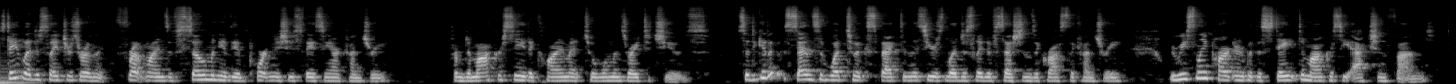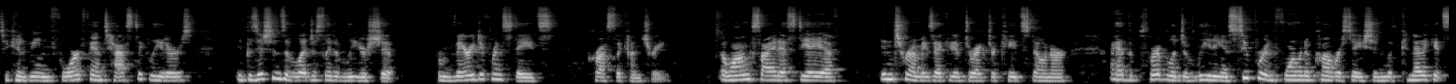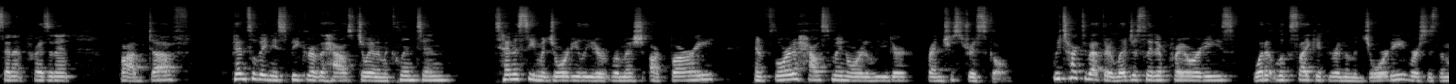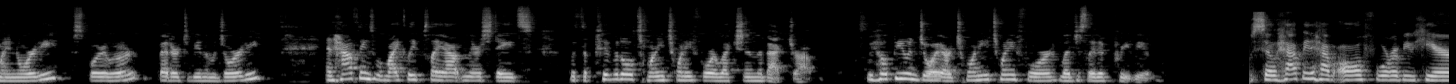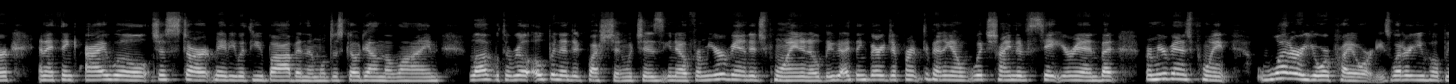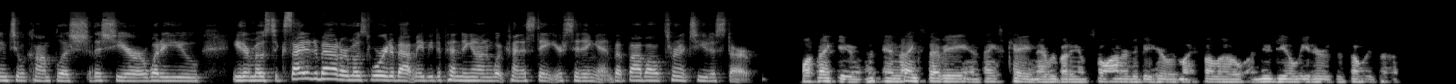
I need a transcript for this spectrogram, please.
state legislatures are on the front lines of so many of the important issues facing our country, from democracy to climate to a woman's right to choose. So, to get a sense of what to expect in this year's legislative sessions across the country, we recently partnered with the State Democracy Action Fund to convene four fantastic leaders in positions of legislative leadership from very different states across the country. Alongside SDAF interim executive director Kate Stoner, I had the privilege of leading a super informative conversation with Connecticut Senate President Bob Duff, Pennsylvania Speaker of the House Joanna McClinton, Tennessee Majority Leader Raumesh Akbari, and Florida House Minority Leader Fentrice Driskell. We talked about their legislative priorities, what it looks like if you're in the majority versus the minority. Spoiler, better to be in the majority. And how things will likely play out in their states with the pivotal 2024 election in the backdrop. We hope you enjoy our 2024 legislative preview. So happy to have all four of you here. And I think I will just start maybe with you, Bob, and then we'll just go down the line. Love with a real open ended question, which is, you know, from your vantage point, and it'll be, I think, very different depending on which kind of state you're in. But from your vantage point, what are your priorities? What are you hoping to accomplish this year? Or what are you either most excited about or most worried about, maybe depending on what kind of state you're sitting in? But Bob, I'll turn it to you to start. Well, thank you. And thanks, Debbie, and thanks, Kate, and everybody. I'm so honored to be here with my fellow uh, New Deal leaders. It's always a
